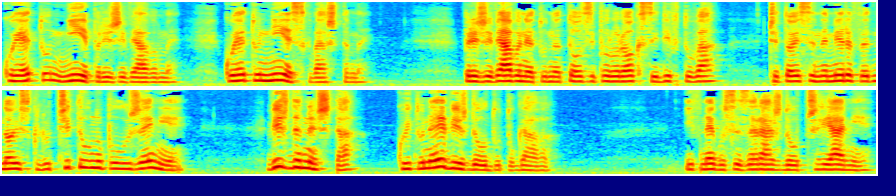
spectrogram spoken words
което ние преживяваме, което ние схващаме. Преживяването на този пророк седи в това, че той се намира в едно изключително положение. Вижда неща, които не е виждал до тогава. И в него се заражда отчаяние.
